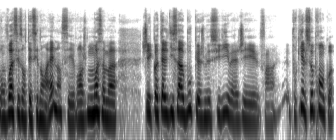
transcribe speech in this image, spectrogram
on voit ses antécédents à elle. hein. c'est moi ça m'a j'ai- quand elle dit ça à Book, je me suis dit, mais j'ai, enfin, pour qui elle se prend, quoi.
